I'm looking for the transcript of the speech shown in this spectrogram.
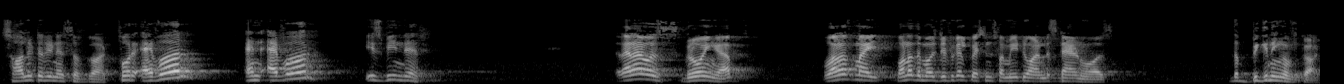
Solitariness of God. Forever and ever, He's been there when I was growing up, one of my, one of the most difficult questions for me to understand was the beginning of God.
